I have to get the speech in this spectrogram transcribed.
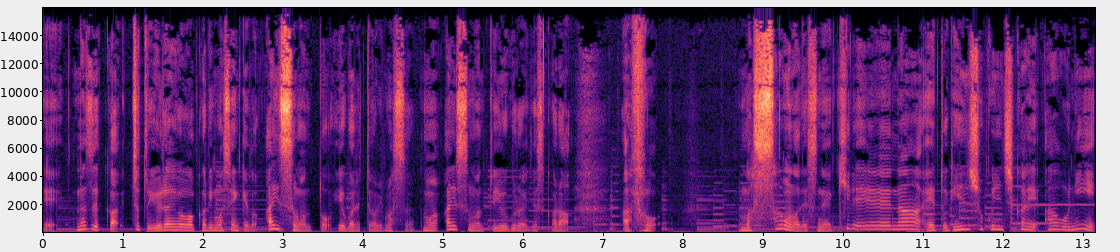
えー、なぜかちょっと由来は分かりませんけどアイスマンと呼ばれております。まあアイスマンというぐらいですからあの真っ青なですね綺麗なえっ、ー、と原色に近い青に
